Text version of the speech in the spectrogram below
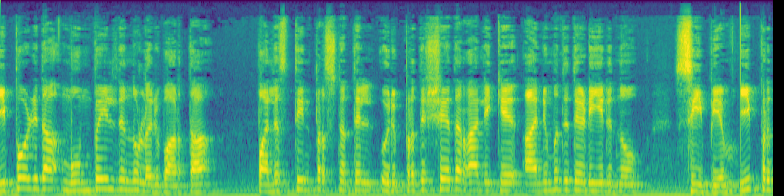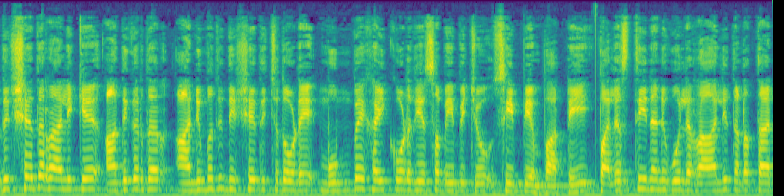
ഇപ്പോഴിതാ മുംബൈയിൽ നിന്നുള്ളൊരു വാർത്ത. പലസ്തീൻ പ്രശ്നത്തിൽ ഒരു പ്രതിഷേധ റാലിക്ക് അനുമതി തേടിയിരുന്നു സി പി എം ഈ പ്രതിഷേധ റാലിക്ക് അധികൃതർ അനുമതി നിഷേധിച്ചതോടെ മുംബൈ ഹൈക്കോടതിയെ സമീപിച്ചു C P M party. Palestine അനുകൂല റാലി നടത്താൻ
